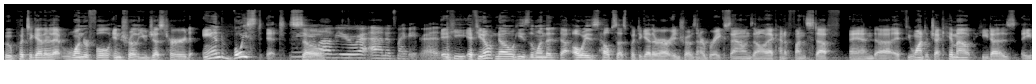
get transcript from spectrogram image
who put together that wonderful intro you just heard and voiced it. We so love you, and it's my favorite. if he, if you don't know, he's the one that always helps us put together our intros and our break sounds and all that kind of fun stuff. And uh, if you want to check him out, he does a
